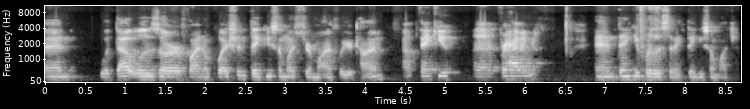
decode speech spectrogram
And with that was our final question. Thank you so much, Jeremiah, for your time. uh, thank you uh, for having me. And thank you for listening. Thank you so much.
